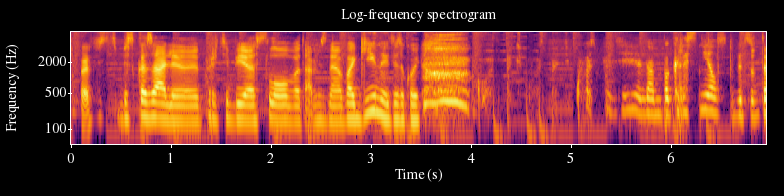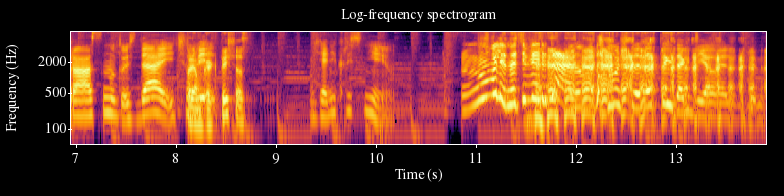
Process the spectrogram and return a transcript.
Типа, тебе сказали при тебе слово, там, не знаю, вагина, и ты такой, «А, господи, господи, господи, там покраснел сто пятьсот раз. Ну, то есть, да, и Прям человек... как ты сейчас. Я не краснею. Ну, блин, ну теперь да, ну потому что это ты так делаешь, блин.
